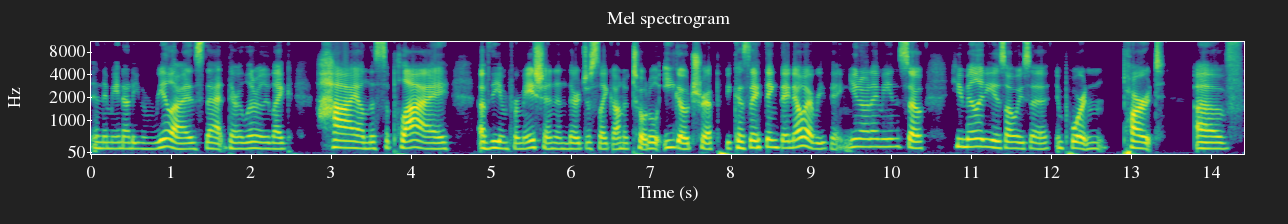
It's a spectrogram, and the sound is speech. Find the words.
And they may not even realize that they're literally like high on the supply of the information and they're just like on a total ego trip because they think they know everything. You know what I mean? So humility is always a important part of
